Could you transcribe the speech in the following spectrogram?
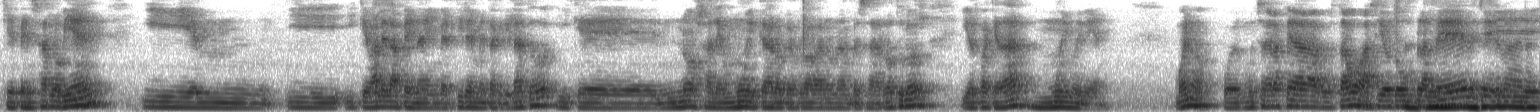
que pensarlo bien y, mm, y- y que vale la pena invertir en metacrilato y que no sale muy caro que os lo hagan en una empresa de rótulos y os va a quedar muy, muy bien. Bueno, pues muchas gracias Gustavo, ha sido todo un placer eh,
